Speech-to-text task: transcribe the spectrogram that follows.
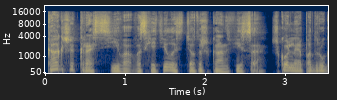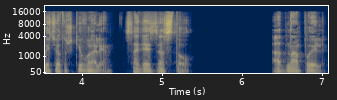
Как же красиво восхитилась тетушка Анфиса, школьная подруга тетушки Вали, садясь за стол. «Одна пыль.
